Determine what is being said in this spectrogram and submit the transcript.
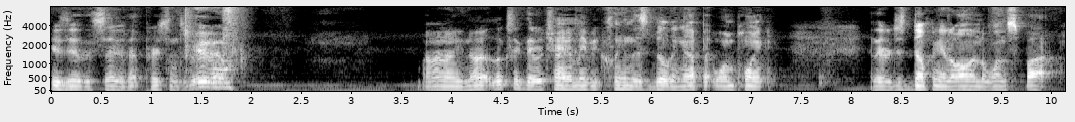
Here's the other side of that person's room. I don't know, you know, it looks like they were trying to maybe clean this building up at one point, and they were just dumping it all into one spot.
